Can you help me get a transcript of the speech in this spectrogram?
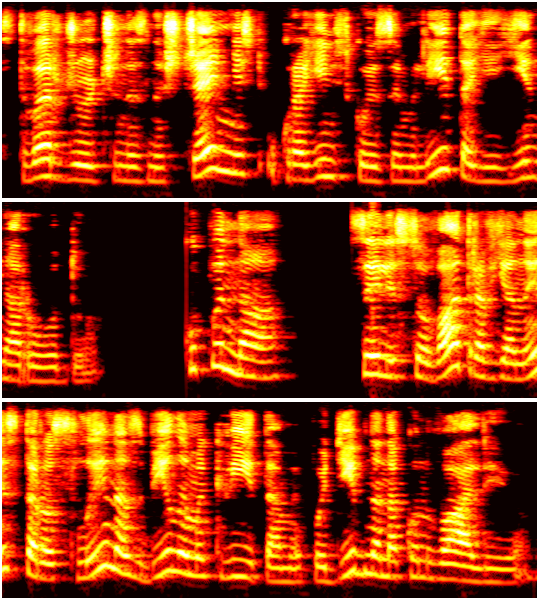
стверджуючи незнищенність української землі та її народу. Купина це лісова трав'яниста рослина з білими квітами, подібна на конвалію.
